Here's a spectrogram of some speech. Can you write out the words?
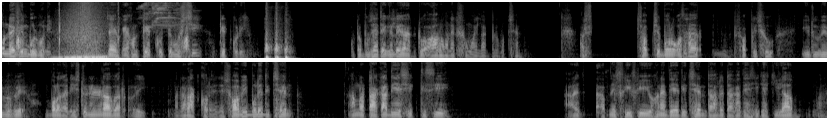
অন্য একদিন বলব নি। যাই হোক, এখন ট্রেড করতে বসছি ট্রেড করি। ওটা বুঝাইতে গেলে একটু আরও অনেক সময় লাগবে, বুঝছেন? আর সবচেয়ে বড় কথা সব কিছু ইউটিউবে এভাবে বলা যায় স্টুডেন্টরা আবার ওই মানে রাগ করে যে সবই বলে দিচ্ছেন, আমরা টাকা দিয়ে শিখতেছি। আর আপনি ফ্রি ফ্রি ওখানে দিয়ে দিচ্ছেন, তাহলে টাকা দিয়ে শিখে কি লাভ? মানে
